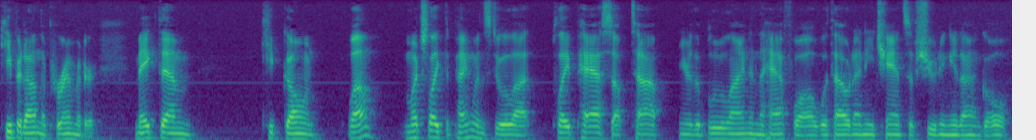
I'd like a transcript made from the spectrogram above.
Keep it on the perimeter. Make them keep going. Well, much like the Penguins do a lot, play pass up top near the blue line in the half wall without any chance of shooting it on goal.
